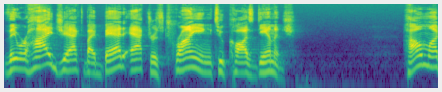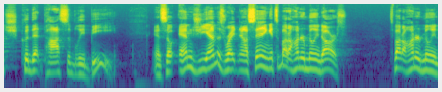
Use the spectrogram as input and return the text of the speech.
they were hijacked by bad actors trying to cause damage? How much could that possibly be? And so MGM is right now saying it's about $100 million. It's about $100 million.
